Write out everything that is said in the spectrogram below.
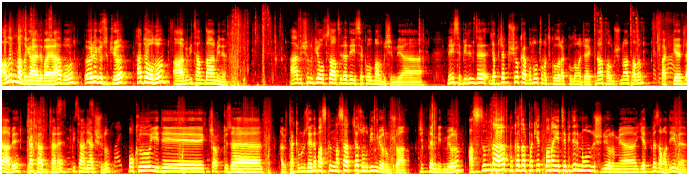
Alınmadı galiba ya bu. Öyle gözüküyor. Hadi oğlum. Abi bir tane daha mini. Abi şunu G36 ile değilsek olmaz mı şimdi ya? Neyse birinde yapacak bir şey yok abi bunu otomatik olarak kullanacak. Ne yapalım şunu atalım. Bak geldi abi. Yak abi bir tane. Bir tane yak şunu. Boku yedik. Çok güzel. Abi takımın üzerine baskın nasıl atacağız onu bilmiyorum şu an. Cidden bilmiyorum. Aslında bu kadar paket bana yetebilir mi onu düşünüyorum ya. Yetmez ama değil mi?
